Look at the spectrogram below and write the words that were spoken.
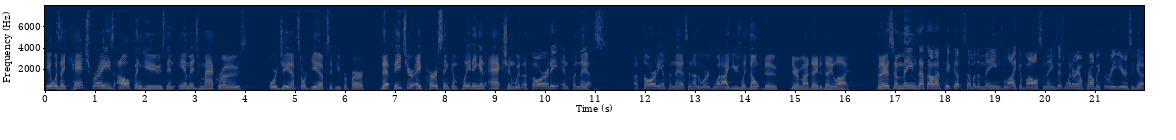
it was a catchphrase often used in image macros or GIFs or GIFs if you prefer that feature a person completing an action with authority and finesse. Authority and finesse. In other words, what I usually don't do during my day to day life. But there's some memes. I thought I'd pick up some of the memes, like a boss memes. This went around probably three years ago.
